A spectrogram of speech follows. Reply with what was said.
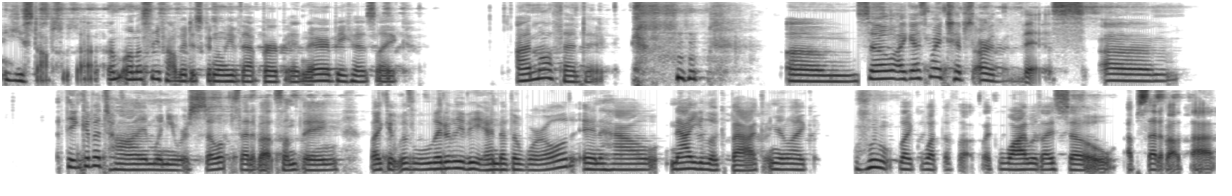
he stops with that. I'm honestly probably just gonna leave that burp in there because like I'm authentic. um, so I guess my tips are this. Um, think of a time when you were so upset about something, like it was literally the end of the world, and how now you look back and you're like, like what the fuck? Like why was I so upset about that?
